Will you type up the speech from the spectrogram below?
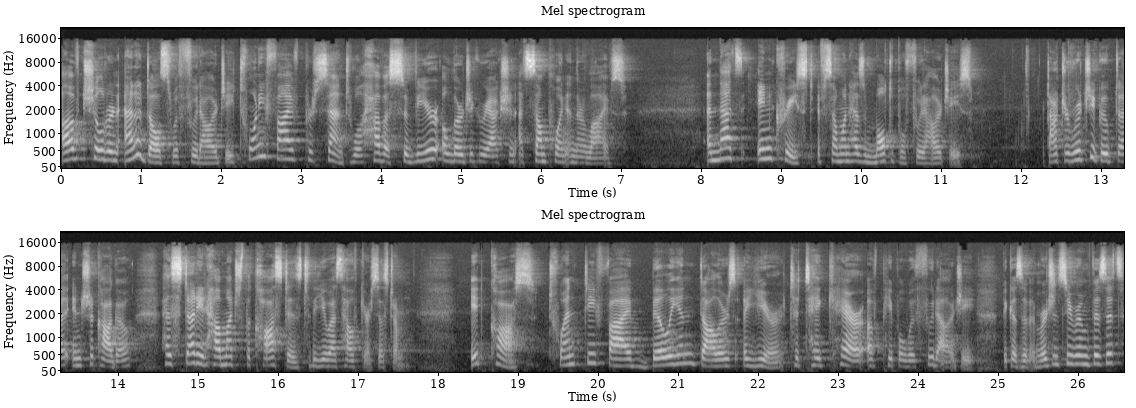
of children and adults with food allergy, 25% will have a severe allergic reaction at some point in their lives. And that's increased if someone has multiple food allergies. Dr. Ruchi Gupta in Chicago has studied how much the cost is to the US healthcare system. It costs $25 billion a year to take care of people with food allergy because of emergency room visits,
